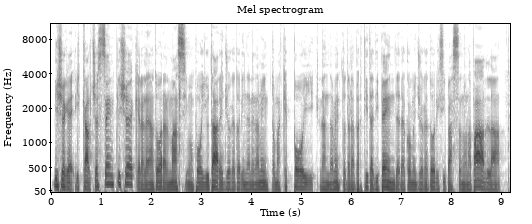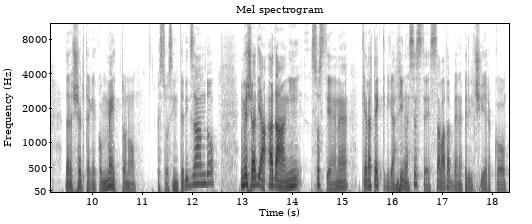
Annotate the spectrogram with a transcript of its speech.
Dice che il calcio è semplice, che l'allenatore al massimo può aiutare i giocatori in allenamento, ma che poi l'andamento della partita dipende da come i giocatori si passano la palla, dalle scelte che commettono, questo sintetizzando. Invece Adani sostiene che la tecnica fine a se stessa vada bene per il circo,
